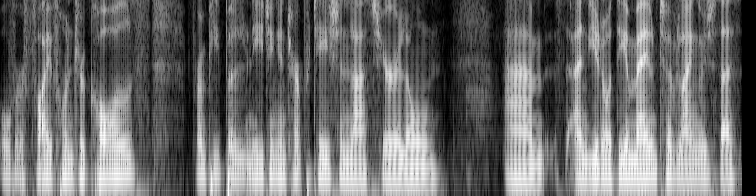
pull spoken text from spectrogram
over 500 calls from people needing interpretation last year alone. Um, and you know, the amount of language that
